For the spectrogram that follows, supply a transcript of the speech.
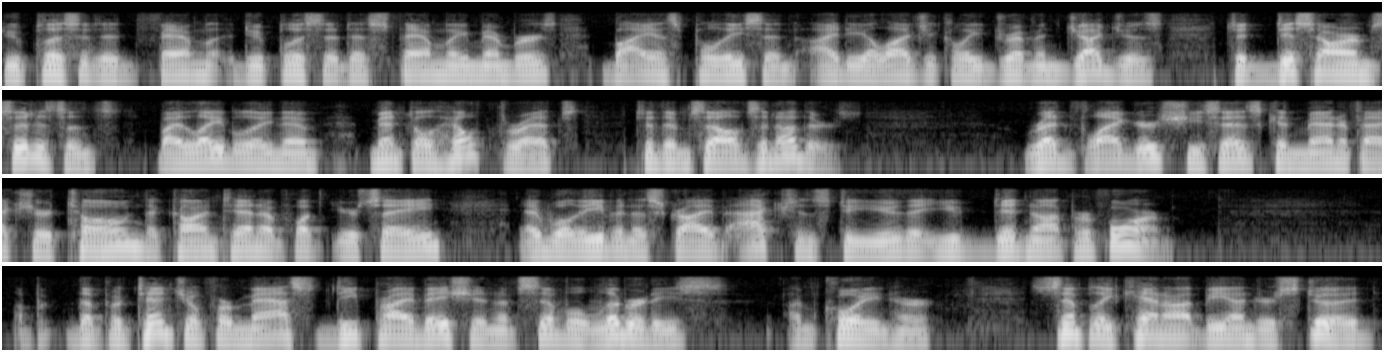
duplicitous family members, biased police, and ideologically driven judges to disarm citizens by labeling them mental health threats to themselves and others. Red flaggers, she says, can manufacture tone, the content of what you're saying, and will even ascribe actions to you that you did not perform. The potential for mass deprivation of civil liberties, I'm quoting her, simply cannot be understood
